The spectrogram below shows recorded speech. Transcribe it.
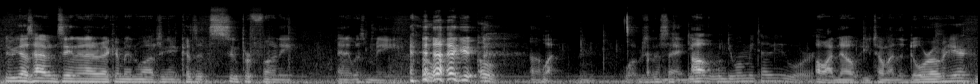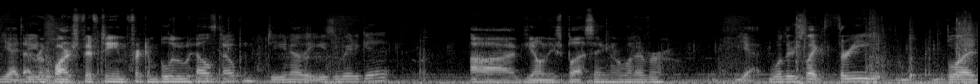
if you guys haven't seen it, I recommend watching it because it's super funny, and it was me. oh. oh. What? What was I gonna say? Do you, Oh, want, do you want me to tell you, or oh, I know. You talking about the door over here? Yeah, That requires 15 freaking blue health to open. do you know the easy way to get it? Uh, Joni's blessing or whatever. Yeah. Well, there's like three blood,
